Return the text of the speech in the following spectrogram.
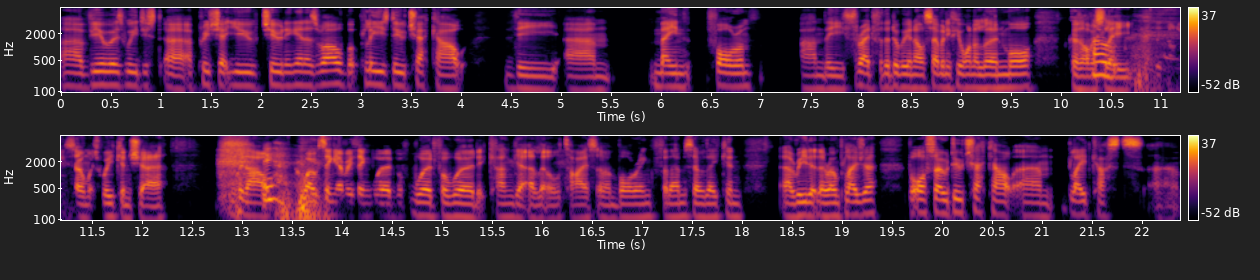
uh, viewers, we just uh, appreciate you tuning in as well. But please do check out the um, main forum and the thread for the WNL7 if you want to learn more, because obviously there's only so much we can share without Yeah. quoting everything word word for word. It can get a little tiresome and boring for them, so they can uh, read at their own pleasure. But also do check out um, Bladecast's um,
